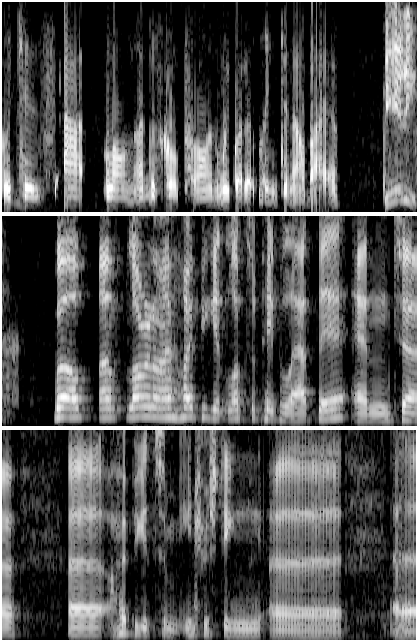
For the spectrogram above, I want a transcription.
which is at long underscore prawn. We've got it linked in our bio. Beauty. Well, um, Lauren, I hope you get lots of people out there, and uh, uh, I hope you get some interesting uh, uh,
